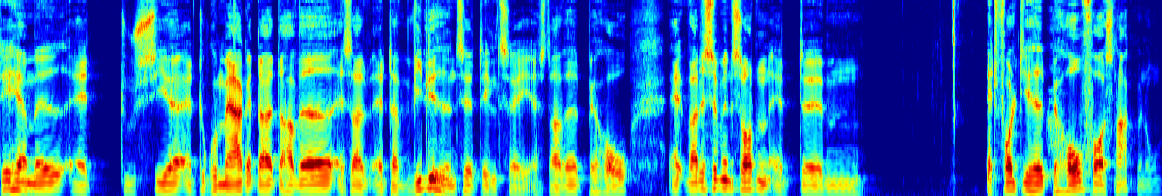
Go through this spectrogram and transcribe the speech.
Det her med, at du siger, at du kunne mærke, at der, der har været, altså, at der er villigheden til at deltage, altså der har været et behov. At, var det simpelthen sådan, at, øhm, at folk de havde et behov for at snakke med nogen?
